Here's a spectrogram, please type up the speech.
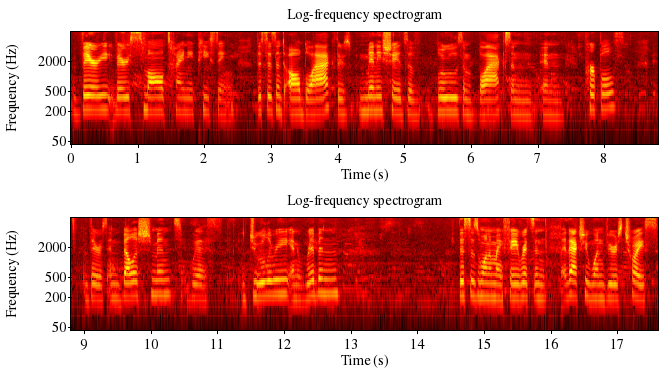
very, very small, tiny piecing. This isn't all black. There's many shades of blues and blacks and, and purples. There's embellishment with jewelry and ribbon. This is one of my favorites and it actually won Viewer's Choice.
